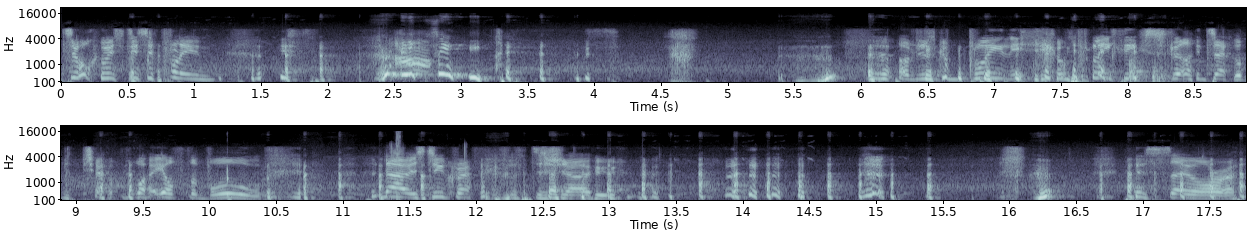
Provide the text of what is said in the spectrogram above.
talk of his discipline. I've just completely, completely slide tackled the chap way off the ball. No, it's too graphic for to show. it's so horrible.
